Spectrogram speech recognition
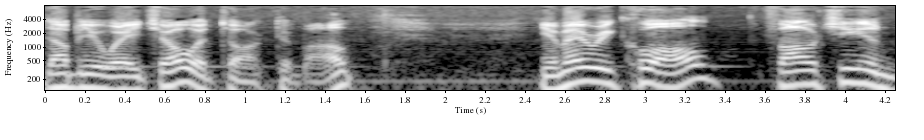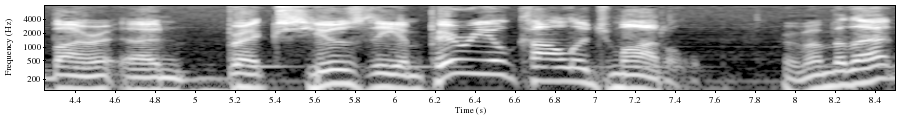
WHO had talked about. You may recall Fauci and, Bar- and used the Imperial College model. Remember that?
